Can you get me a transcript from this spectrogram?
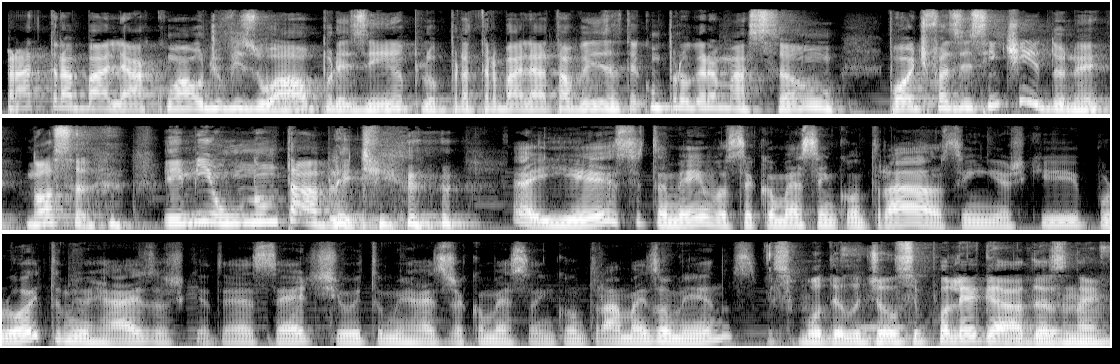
para trabalhar com audiovisual, por exemplo, para trabalhar talvez até com programação, pode fazer sentido, né? Nossa, M1 num tablet. é, e esse também você começa a encontrar, assim, acho que por 8 mil reais, acho que até 7, 8 mil reais você já começa a encontrar mais ou menos. Esse modelo de 11 polegadas, né?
